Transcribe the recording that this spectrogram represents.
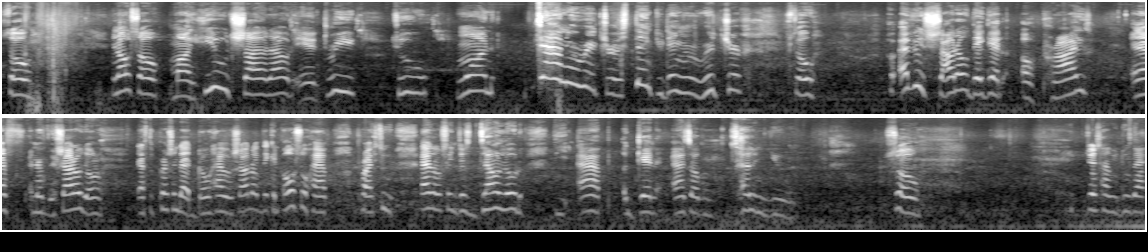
So, and also my huge shout out in three, two, one. Daniel Richards, thank you, Daniel Richards. So, for every shout out, they get a prize, and if and if the shout out don't if the person that don't have a shout out, they can also have a prize too. As I was saying, just download the app again as I'm telling you. So just have to do that.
